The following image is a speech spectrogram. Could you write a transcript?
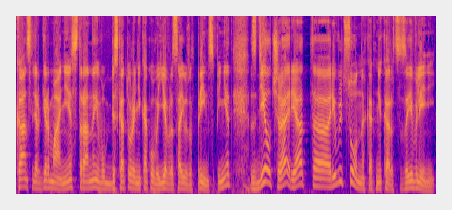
канцлер Германии, страны, без которой никакого Евросоюза в принципе нет, сделал вчера ряд э, революционных, как мне кажется, заявлений.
